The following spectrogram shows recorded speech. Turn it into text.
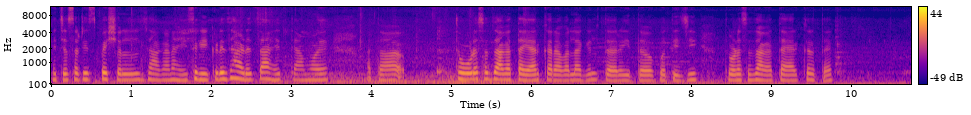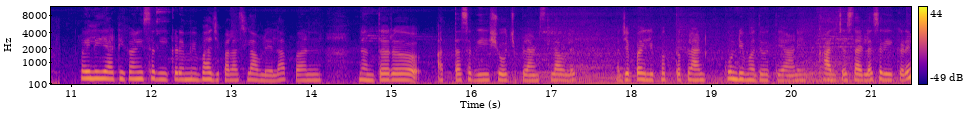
ह्याच्यासाठी स्पेशल जागा नाही. सगळीकडे झाडंच आहेत. त्यामुळे आता थोडंसं जागा तयार करावा लागेल तर इथं पतीजी थोडंसं जागा तयार करत आहेत पहिली या ठिकाणी सगळीकडे मी भाजीपालाच लावलेला पण नंतर आत्ता सगळी शोची प्लांट्स लावलेत. म्हणजे पहिली फक्त प्लांट कुंडीमध्ये होते आणि खालच्या साईडला सगळीकडे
